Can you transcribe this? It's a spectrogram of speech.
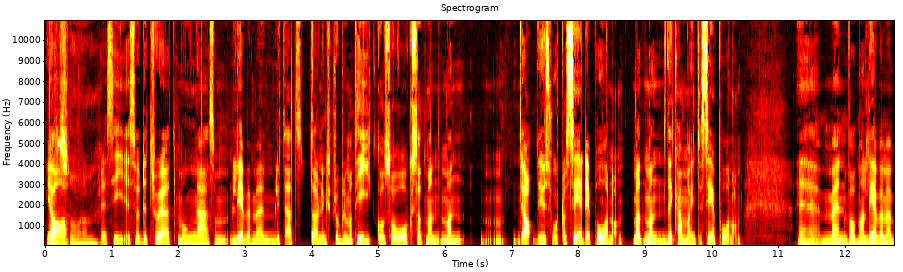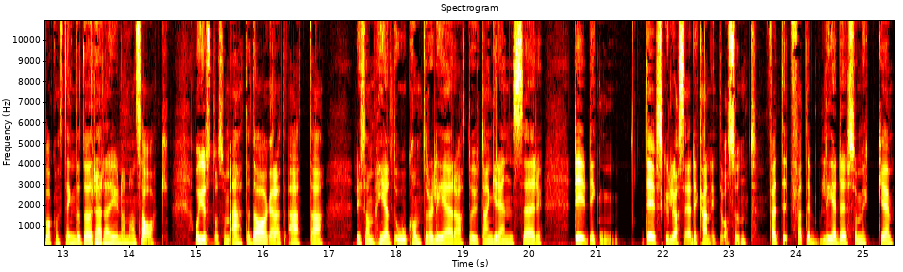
Ja, Så, Precis, och det tror jag att många som lever med lite ätstörningsproblematik och så också, att man, man ja, det är ju svårt att se det på någon. Man, man, det kan man inte se på någon. Eh, men vad man lever med bakom stängda dörrar är ju en annan sak. Och just då som ätedagar, att äta liksom helt okontrollerat och utan gränser, det, det, det skulle jag säga, det kan inte vara sunt. För att, för att det leder så mycket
